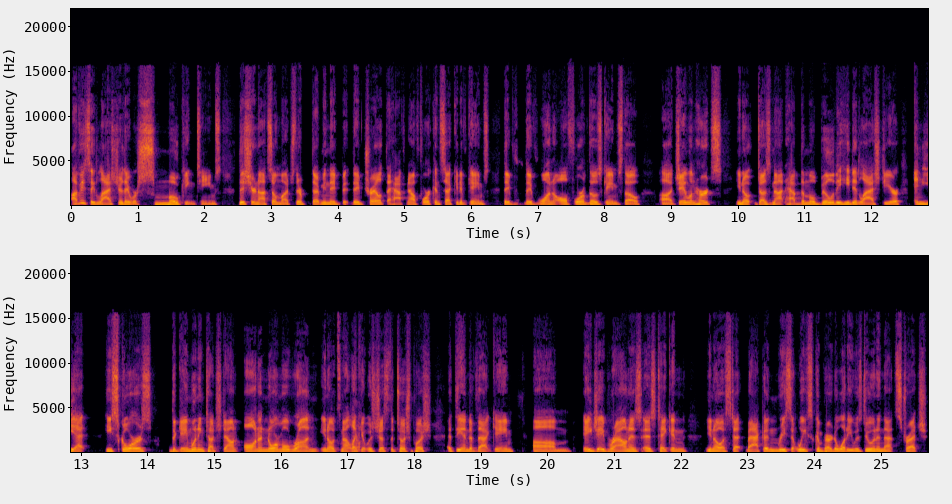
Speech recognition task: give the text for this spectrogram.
Obviously, last year they were smoking teams. This year, not so much. They're, I mean, they've they've trailed at the half now, four consecutive games. They've they've won all four of those games though. Uh, Jalen Hurts, you know, does not have the mobility he did last year, and yet he scores the game winning touchdown on a normal run. You know, it's not like yeah. it was just the tush push at the end of that game. Um, AJ Brown has has taken you know a step back in recent weeks compared to what he was doing in that stretch.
